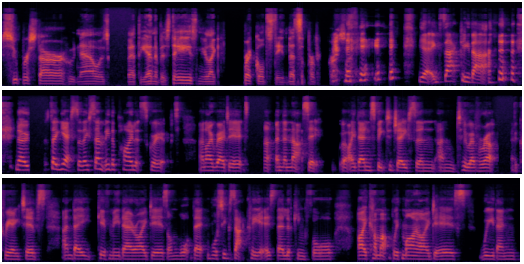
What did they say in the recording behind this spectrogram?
superstar who now is at the end of his days and you're like, Brett Goldstein, that's the perfect person. yeah, exactly that. no, so yes, so they sent me the pilot script and I read it, uh, and then that's it. I then speak to Jason and whoever else, the creatives, and they give me their ideas on what they what exactly it is they're looking for. I come up with my ideas. We then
